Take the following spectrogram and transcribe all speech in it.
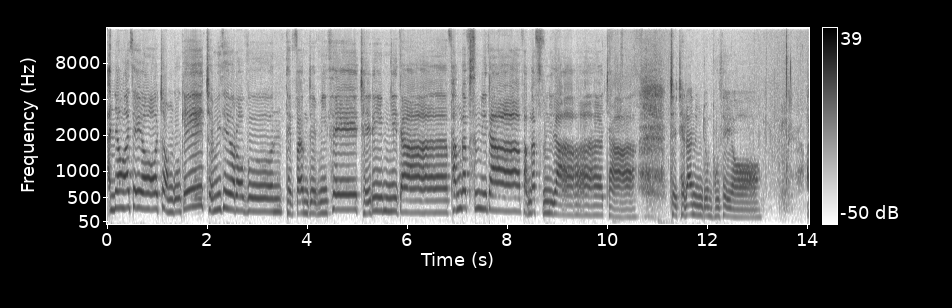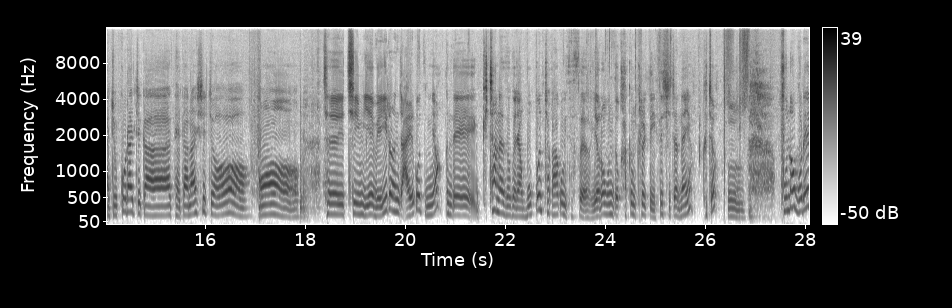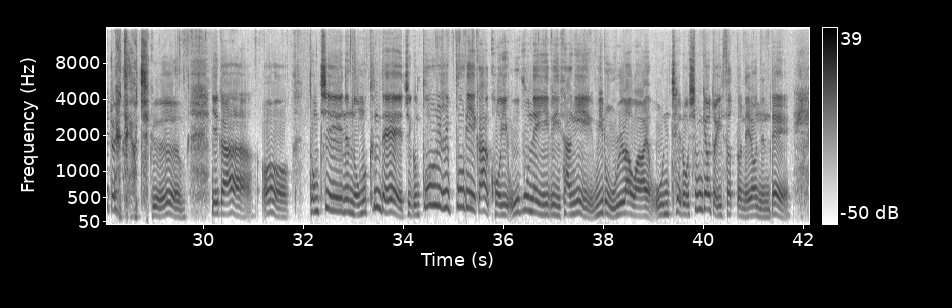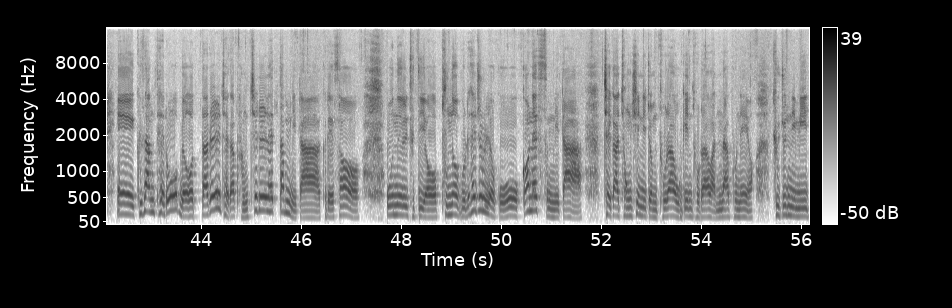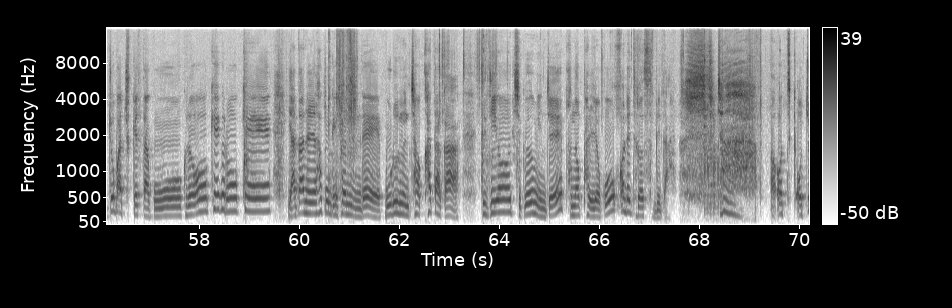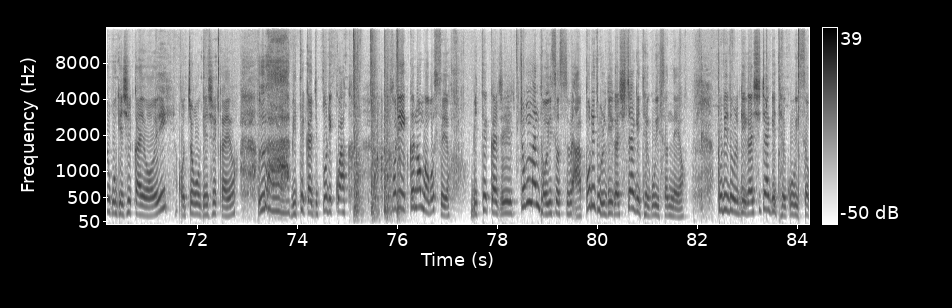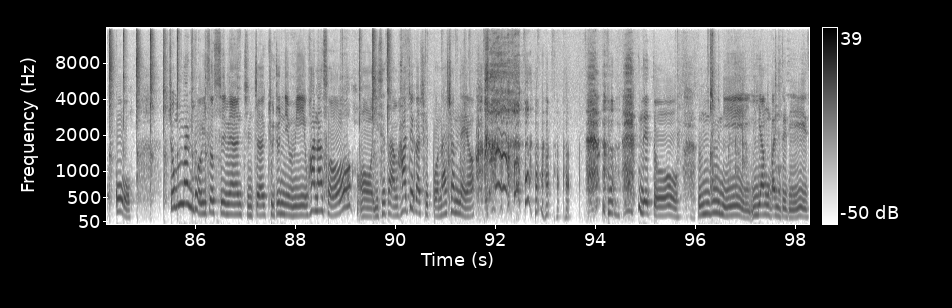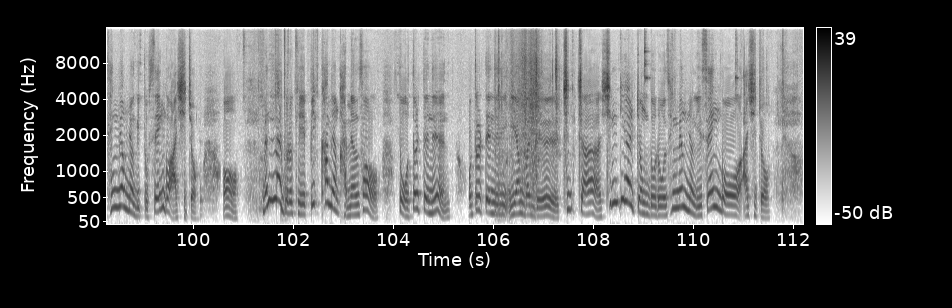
안녕하세요. 전국의 재미새 여러분. 대빵 재미새 제리입니다. 반갑습니다. 반갑습니다. 자, 제 제라늄 좀 보세요. 아주 꼬라지가 대단하시죠? 어. 제 지금 얘 왜 이러는지 알거든요? 근데 귀찮아서 그냥 못 본 척 하고 있었어요. 여러분도 가끔 그럴 때 있으시잖아요? 그죠? 음. 분업을 해줘야 돼요, 지금. 얘가, 어, 덩치는 너무 큰데 지금 뿌리, 뿌리가 거의 5분의 1 이상이 위로 올라와 온 채로 심겨져 있었던 애였는데 에, 그 상태로 몇 달을 제가 방치를 했답니다. 그래서 오늘 드디어 분업을 해주려고 꺼냈습니다. 제가 정신이 좀 돌아오긴 돌아왔나 보네요. 교주님이 좁아 죽겠다고 그렇게 그렇게 야단을 하고 계셨는데 모르 는 척 하다가 드디어 지금 이제 분업하려고 꺼내 들었습니다. 자, 어, 어쩌고 계실까요? 어쩌고 계실까요? 으아, 밑에까지 뿌리 꽉. 뿌리 끊어 먹었어요. 밑에까지 좀만 더 있었으면, 아, 뿌리 돌기가 시작이 되고 있었네요. 뿌리 돌기가 시작이 되고 있었고, 좀만 더 있었으면 진짜 교주님이 화나서, 어, 이 세상 하지 가실 뻔 하셨네요. 근데 또 은근히 이 양반들이 생명력이 또 센 거 아시죠? 어, 맨날 그렇게 삑하면 가면서 또 어떨 때는 어떨 때는 이 양반들 진짜 신기할 정도로 생명력이 센 거 아시죠?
